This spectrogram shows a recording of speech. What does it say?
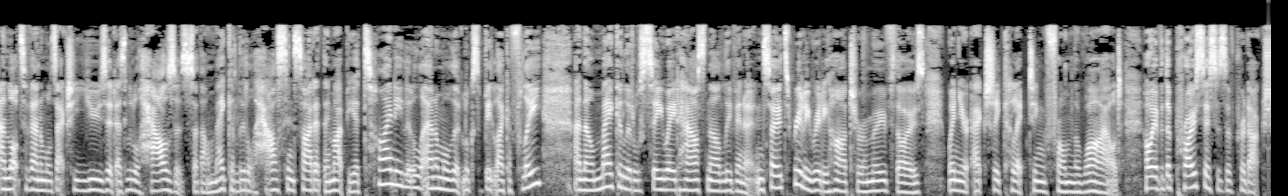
and lots of animals actually use it as little houses. So they'll make a little house inside it. They might be a tiny little animal that looks a bit like a flea, and they'll make a little seaweed house and they'll live in it. And so it's really, really hard to remove those when you're actually collecting from the wild. However, the processes of production,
